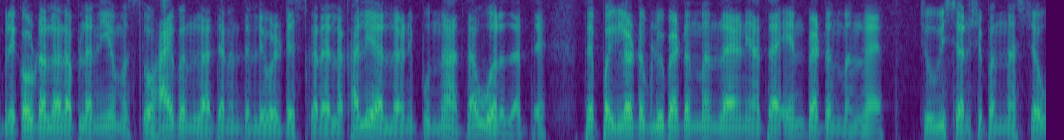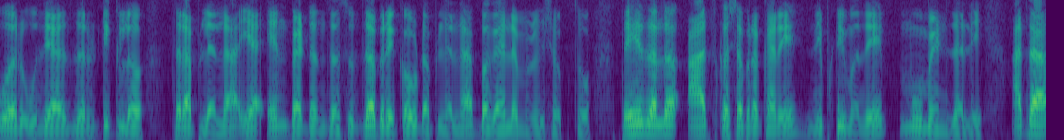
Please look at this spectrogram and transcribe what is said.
ब्रेकआउट आल्यावर आपला नियम असतो हाय बनला त्यानंतर लेवल टेस्ट करायला खाली आलं आणि पुन्हा आता वर जात आहे तर पहिला डब्ल्यू पॅटर्न बनलाय आणि आता एन पॅटर्न बनलाय. चोवीस चारशे पन्नासच्या वर उद्या जर टिकलं तर आपल्याला या एन पॅटर्नचा सुद्धा ब्रेकआउट आपल्याला बघायला मिळू शकतो. तर हे झालं आज कशा प्रकारे निफ्टीमध्ये मुवमेंट झाली. आता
